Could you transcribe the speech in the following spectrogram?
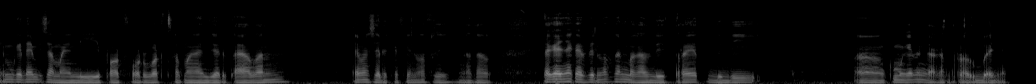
Ya mungkin dia bisa main di power forward sama Jared Allen. Tapi masih ada Kevin Love sih nggak tahu. Tapi kayaknya Kevin Love kan bakal di trade jadi uh, kemungkinan nggak akan terlalu banyak.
